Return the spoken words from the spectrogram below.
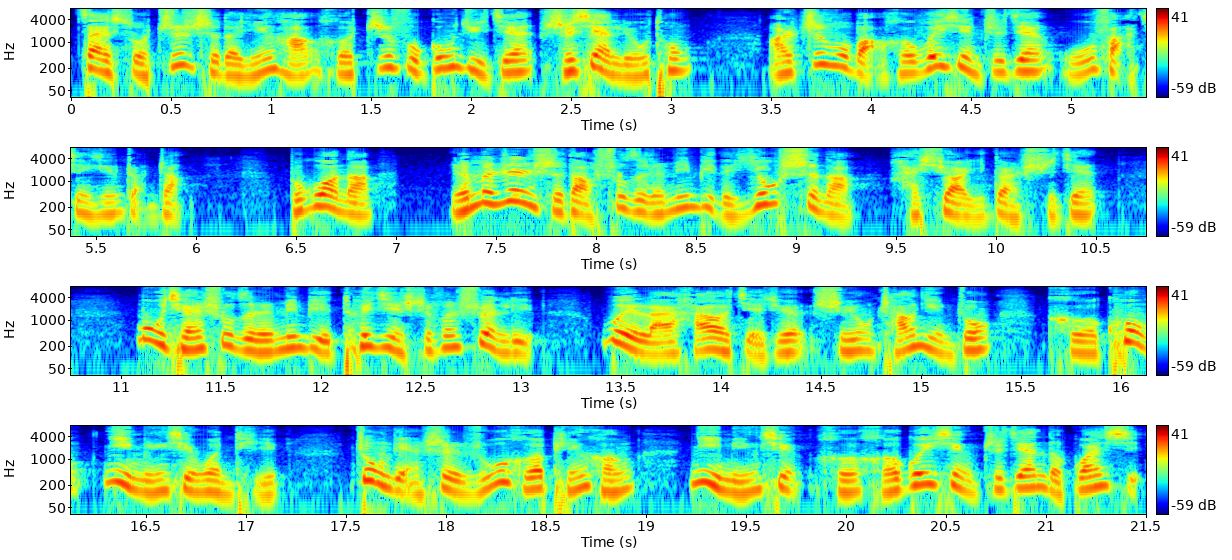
在所支持的银行和支付工具间实现流通，而支付宝和微信之间无法进行转账。不过呢，人们认识到数字人民币的优势呢，还需要一段时间。目前数字人民币推进十分顺利，未来还要解决使用场景中可控匿名性问题，重点是如何平衡匿名性和合规性之间的关系。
